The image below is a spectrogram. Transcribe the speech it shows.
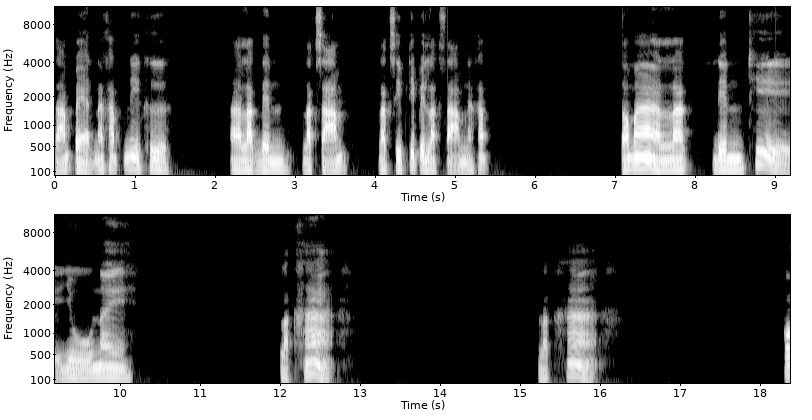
สามแปดนะครับ นี่คืออหลักเด่นหลักสามหลักสิบที่เป็นหลักสามนะครับ ต่อมาหลักเด่นที่อยู่ในหลักห้าหลักห้าก็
